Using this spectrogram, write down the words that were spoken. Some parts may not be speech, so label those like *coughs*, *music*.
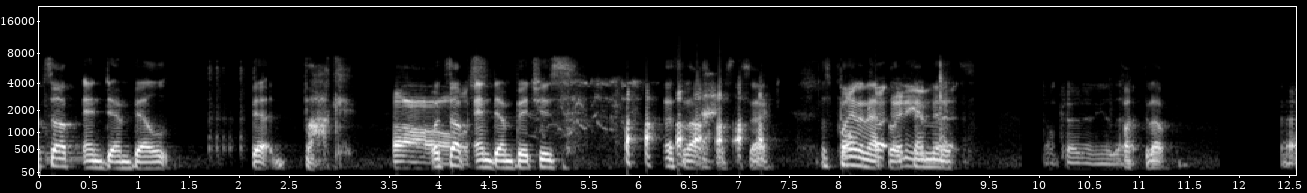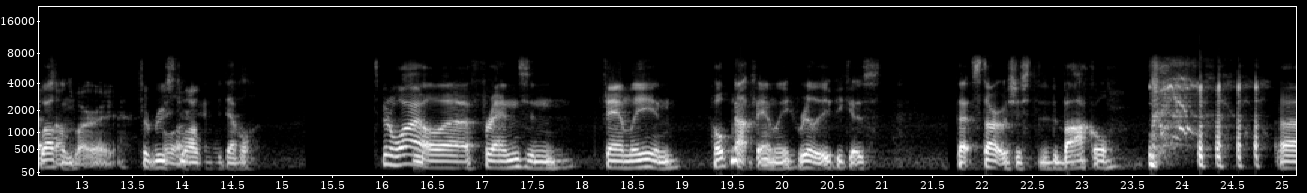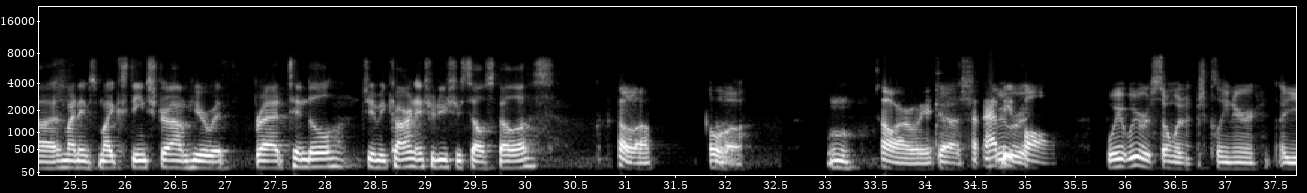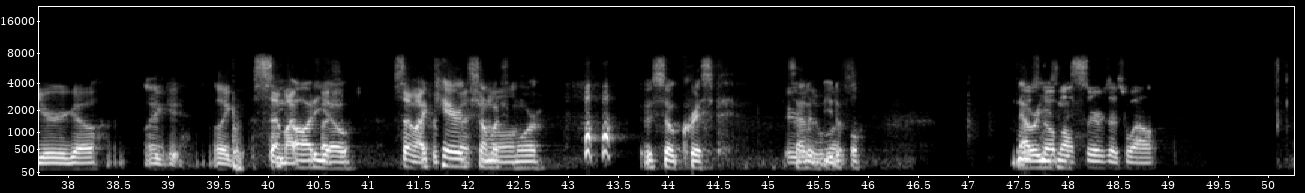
What's up, Endem Bell? Be- fuck. Oh, What's up, and Endem bitches? That's what I was supposed to say. I was planning that for like 10 of that. minutes. Don't cut any of that. Fucked it up. That Welcome. Right. to Rooster Hello. and the Devil. It's been a while, uh, friends and family, and hope not family, really, because that start was just a debacle. *laughs* Uh, my name's Mike Steenstra. I'm here with Brad Tyndall, Jimmy Karn. Introduce yourselves, fellas. Hello. Hello. Mm. How are we? Gosh. Happy we were, fall. We, we were so much cleaner a year ago. Like like semi audio. Semi I cared so much more. *laughs* it was so crisp. It It sounded really was. beautiful. Now Now we're using snowball this. serves as well.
